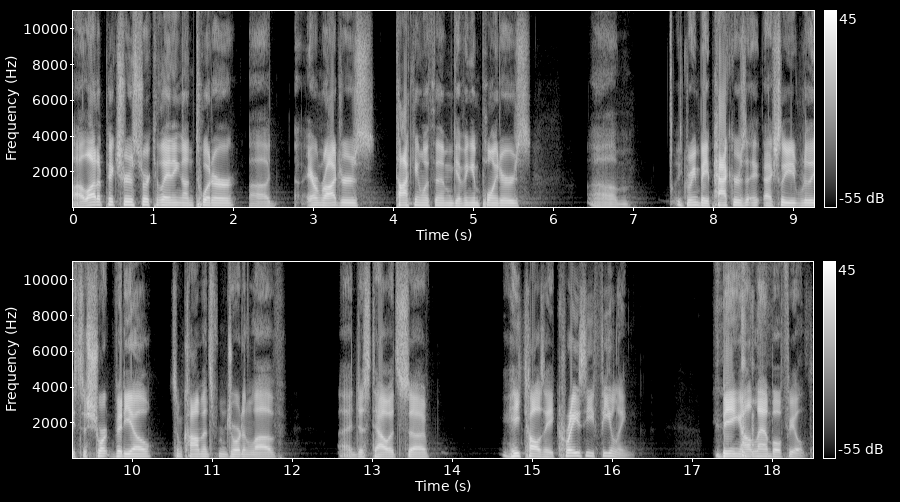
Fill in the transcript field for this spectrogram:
A lot of pictures circulating on Twitter. Uh, Aaron Rodgers talking with him, giving him pointers. Um, Green Bay Packers actually released a short video, some comments from Jordan Love, and just how it's uh, he calls a crazy feeling being on Lambeau Field.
